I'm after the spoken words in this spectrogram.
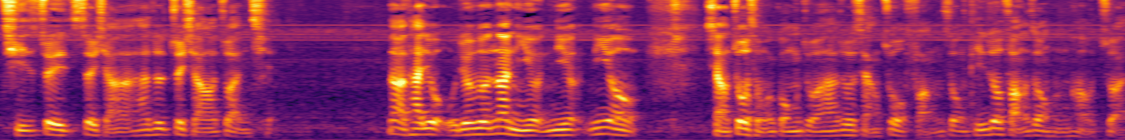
其实最最想要，他说最想要赚钱，那他就我就说那你有你有你有。你有想做什么工作？他说想做房仲，听说房仲很好赚。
